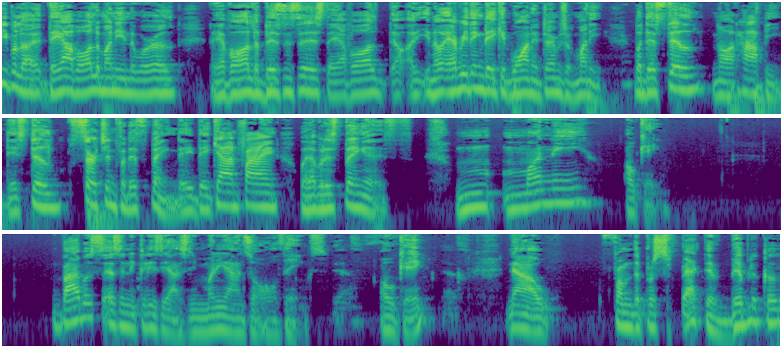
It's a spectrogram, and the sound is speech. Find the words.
people are, they have all the money in the world. They have all the businesses. They have all, you know, everything they could want in terms of money, but they're still not happy. They're still searching for this thing. They, they can't find whatever this thing is. M- money. Okay. Bible says in Ecclesiastes, money answers all things. Yes. Okay. Yes. Now, from the perspective, biblical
